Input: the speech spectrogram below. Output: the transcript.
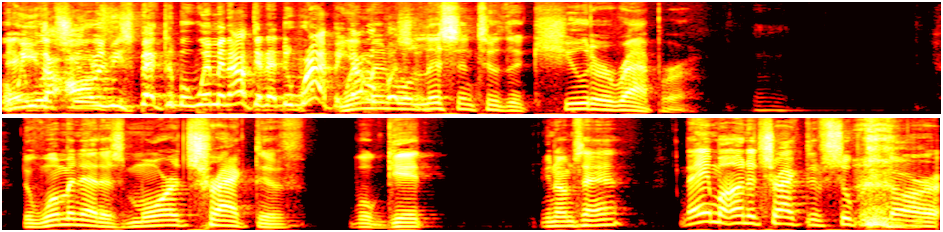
But They when you got all these respectable women out there that do rapping, y'all Women don't push will listen to the cuter rapper. The woman that is more attractive will get, you know what I'm saying? Name an unattractive superstar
